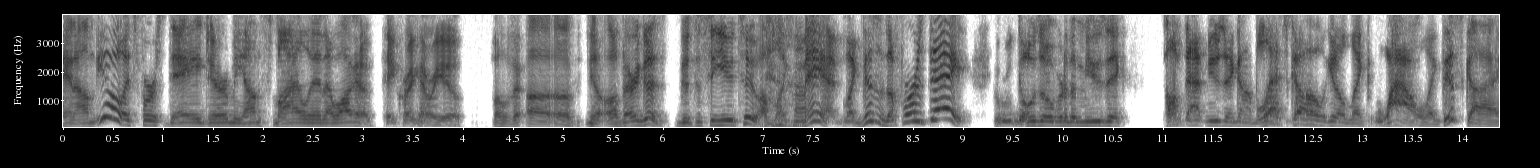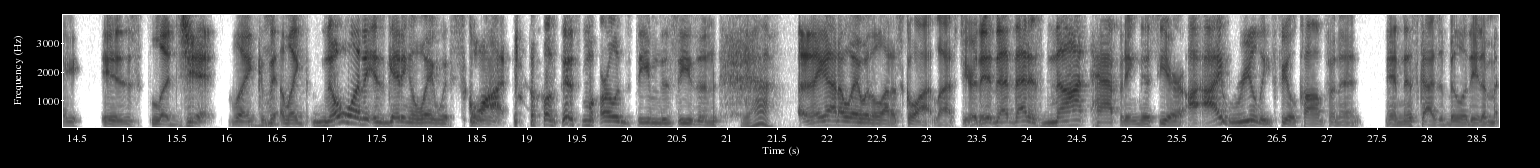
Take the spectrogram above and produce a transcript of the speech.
and I'm, you know, it's first day, Jeremy. I'm smiling. I walk up. Hey, Craig, how are you? Oh, uh, uh, you know, oh, very good. Good to see you too. I'm like, man, like this is the first day. Goes over to the music, pump that music up. Let's go. You know, like wow, like this guy is legit. Like, mm-hmm. like no one is getting away with squat on this Marlins team this season. Yeah. They got away with a lot of squat last year. They, that that is not happening this year. I, I really feel confident in this guy's ability to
